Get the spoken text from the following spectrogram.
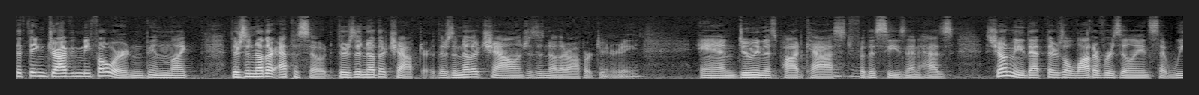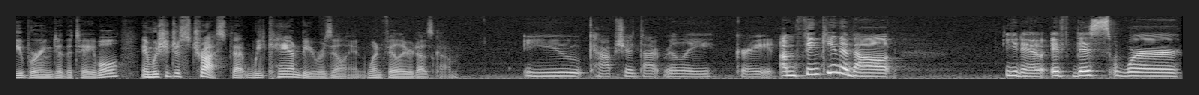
the thing driving me forward and being like, there's another episode, there's another chapter, there's another challenge, there's another opportunity. Mm-hmm. And doing this podcast mm-hmm. for this season has shown me that there's a lot of resilience that we bring to the table, and we should just trust that we can be resilient when failure does come. You captured that really great. I'm thinking about, you know, if this were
